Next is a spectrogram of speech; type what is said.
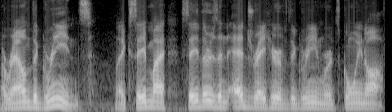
around the greens, like say my, say there's an edge right here of the green where it's going off,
